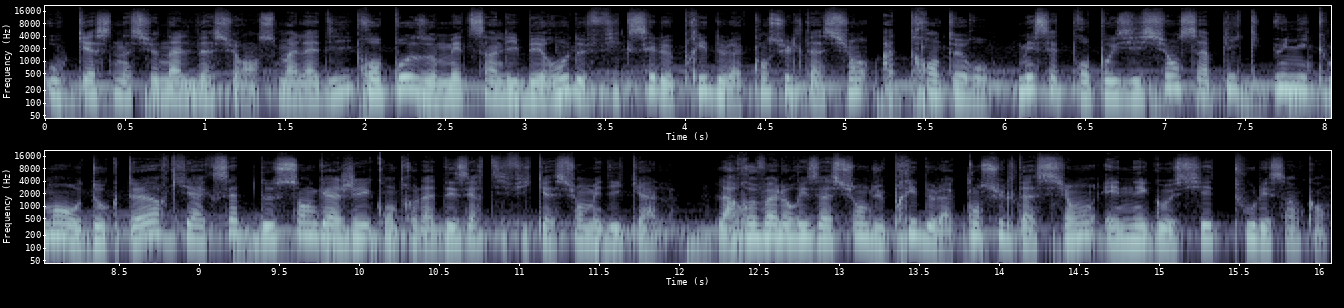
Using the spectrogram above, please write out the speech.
ou Caisse nationale d'assurance maladie, propose aux médecins libéraux de fixer le prix de la consultation à 30 euros. Mais cette proposition s'applique uniquement aux docteurs qui acceptent de s'engager contre la désertification médicale. La revalorisation du prix de la consultation est négociée tous les 5 ans.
